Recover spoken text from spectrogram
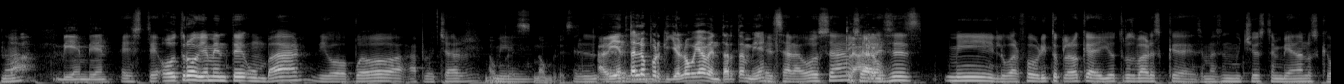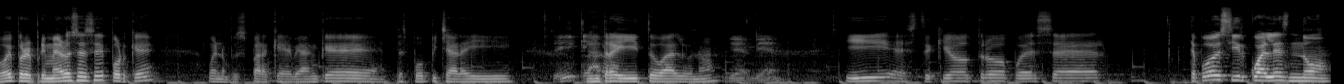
¿No? Bien, bien. Este, otro, obviamente, un bar. Digo, puedo a- aprovechar Nombres, mi. nombres. el- Aviéntalo el- porque yo lo voy a aventar también. El Zaragoza. O Claro. sea, ese es mi lugar favorito. Claro que hay otros bares que se me hacen muy chidos también a los que voy. Pero el primero es ese porque. Bueno, pues para que vean que les puedo pichar ahí Sí, un traguito o algo, ¿no? Bien, bien. Y este, ¿qué otro puede ser? Te puedo decir cuáles no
